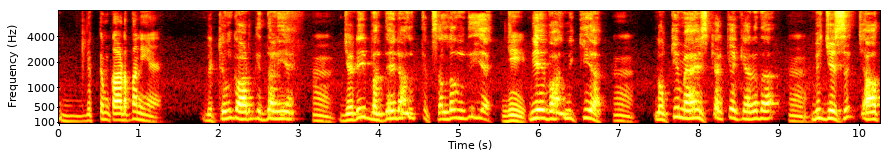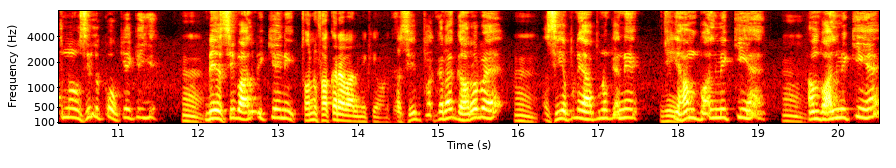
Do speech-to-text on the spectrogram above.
ਵਿਕਟਮ ਕਾਰਡ ਤਾਂ ਨਹੀਂ ਹੈ? ਵਿਕਟਮ ਕਾਰਡ ਕਿੱਦਾਂ ਨਹੀਂ ਹੈ? ਜਿਹੜੀ ਬੰਦੇ ਨਾਲ ਤਕਸਲ ਹੁੰਦੀ ਹੈ ਵੀ ਇਹ ਵਾਲਮੀਕੀ ਆ। ਲੋਕੀ ਮੈਂ ਇਸ ਕਰਕੇ ਕਹਿ ਰਿਹਾ ਵੀ ਜਿਸ ਜਾਤ ਨੂੰ ਅਸੀਂ ਲੁਕੋ ਕੇ ਕਹੀਏ ਵੀ ਅਸੀਂ ਵਾਲਮੀਕੀ ਨਹੀਂ। ਤੁਹਾਨੂੰ ਫਕਰ ਹੈ ਵਾਲਮੀਕੀ ਹੋਣ ਦਾ ਅਸੀਂ ਫਕਰ ਹੈ ਗੌਰਵ ਹੈ। ਅਸੀਂ ਆਪਣੇ ਆਪ ਨੂੰ ਕਹਿੰਦੇ ਕਿ ਹਮ ਵਾਲਮੀਕੀ ਹੈ ਹਮ ਵਾਲਮੀਕੀ ਹੈ।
